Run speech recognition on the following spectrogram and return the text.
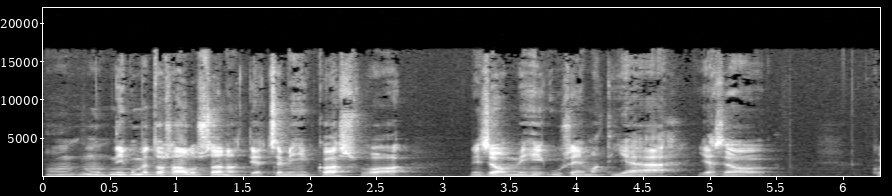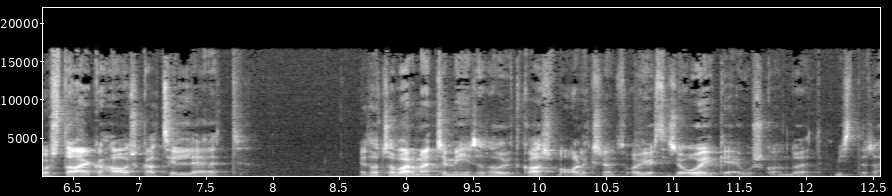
mutta niin kuin me tuossa alussa sanottiin, että se mihin kasvaa, niin se on mihin useimmat jää, ja se on kuulostaa aika hauskaa silleen, että että ootko sä varma, että se mihin sä haluat kasvaa, oliko se nyt oikeasti se oikea uskonto, että mistä sä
